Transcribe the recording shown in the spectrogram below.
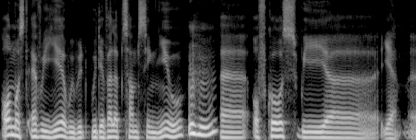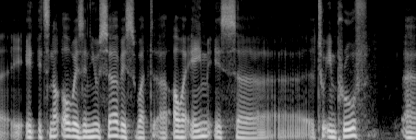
almost every year we would- we develop something new. Mm-hmm. Uh, of course, we uh, yeah, uh, it, it's not always a new service. What uh, our aim is uh, to improve uh,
